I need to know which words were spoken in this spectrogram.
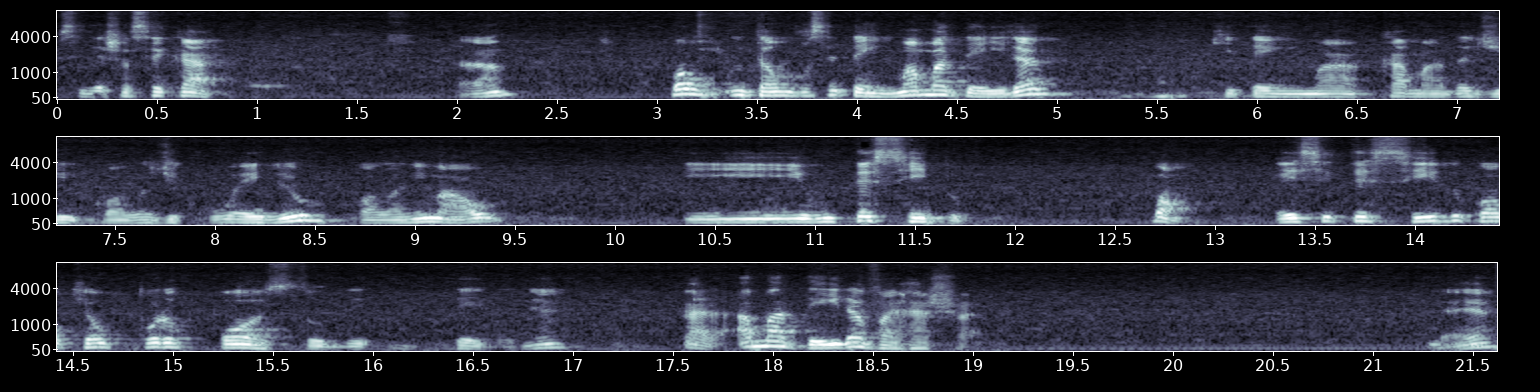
se deixa secar. Tá? Bom, então você tem uma madeira que tem uma camada de cola de coelho, cola animal, e um tecido. Bom, esse tecido, qual que é o propósito de, dele, né? Cara, a madeira vai rachar, né?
